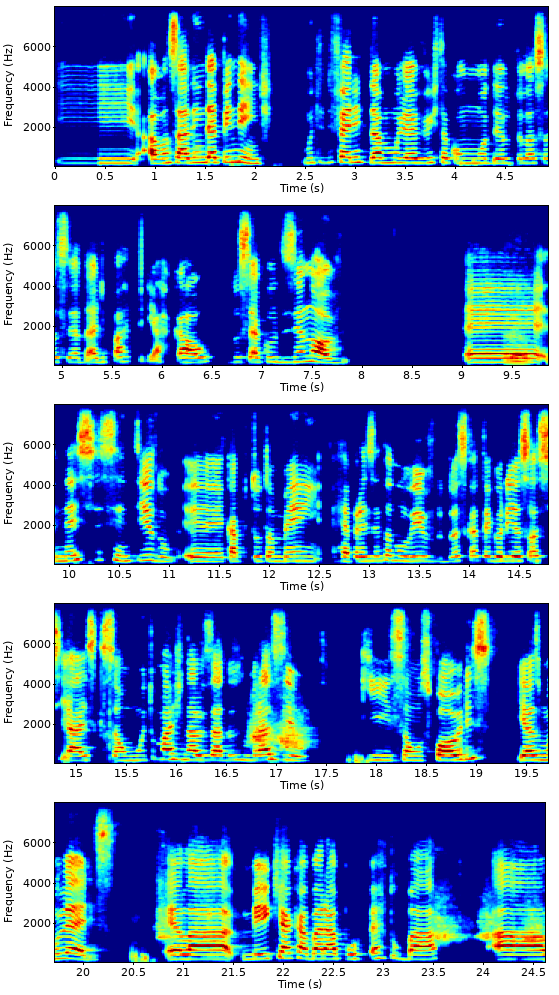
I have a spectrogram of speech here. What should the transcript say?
e avançada e independente, muito diferente da mulher vista como modelo pela sociedade patriarcal do século XIX. É, é. Nesse sentido, é, Capitu também representa no livro duas categorias sociais que são muito marginalizadas no Brasil, que são os pobres e as mulheres. Ela meio que acabará por perturbar a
